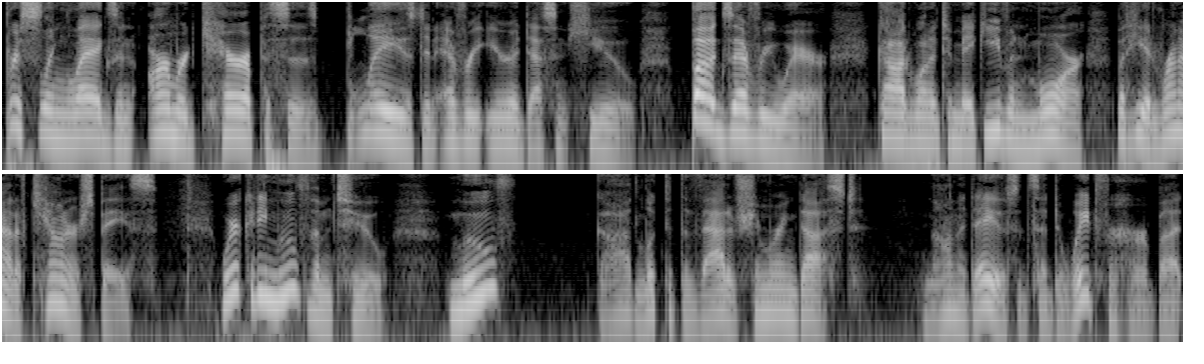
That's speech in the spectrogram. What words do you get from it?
bristling legs, and armored carapaces blazed in every iridescent hue. Bugs everywhere! God wanted to make even more, but he had run out of counter space. Where could he move them to? Move? God looked at the vat of shimmering dust. Nana Deus had said to wait for her, but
